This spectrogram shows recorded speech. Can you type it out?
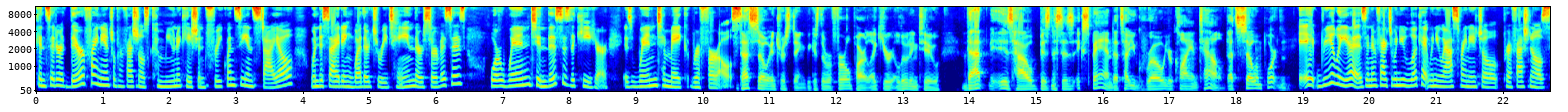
consider their financial professionals' communication frequency and style when deciding whether to retain their services or when to, and this is the key here, is when to make referrals. That's so interesting because the referral part, like you're alluding to, that is how businesses expand. That's how you grow your clientele. That's so important. It really is. And in fact, when you look at when you ask financial professionals,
